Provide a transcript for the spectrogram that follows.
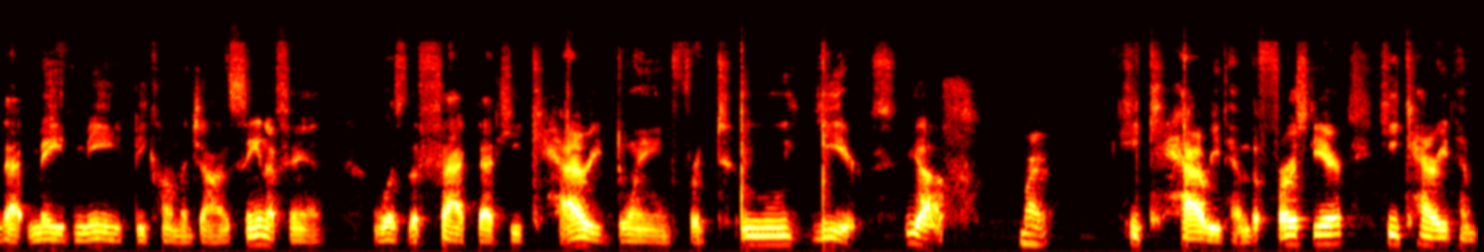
that made me become a John Cena fan was the fact that he carried Dwayne for two years. Yes. Right. He carried him. The first year, he carried him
